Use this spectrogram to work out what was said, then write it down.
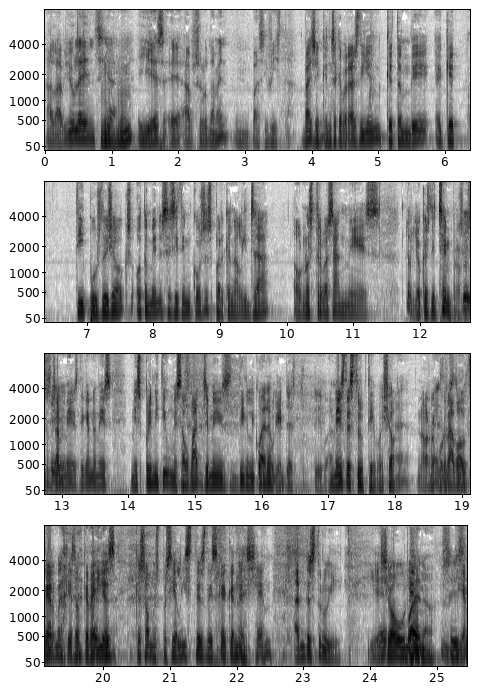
a la violència Mhm. i és eh, absolutament mm, pacifista Vaja, que ens acabaràs dient que també aquest tipus de jocs o també necessitem coses per canalitzar el nostre vessant més, allò que has dit sempre, el Sí, nostre sí. vessant més, diguem-ne, més, més primitiu, més salvatge, més, diguin-li com Bueno, vulguin. destructiva. Més destructiu, això. Eh? No Més recordava el destructiva. terme, que és el que deies, que som especialistes des que, que naixem en destruir. I això ho anem, Eh, bueno, sí, sí.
